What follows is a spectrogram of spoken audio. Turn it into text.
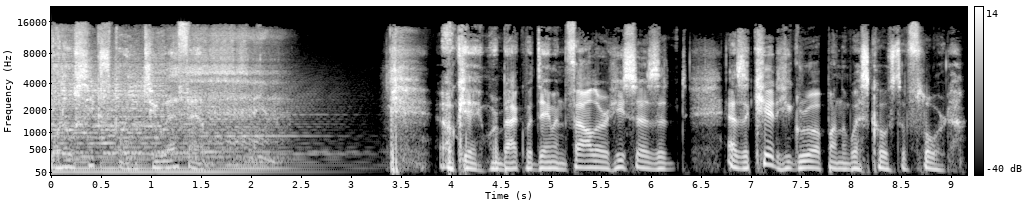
106.2 FM. Okay, we're back with Damon Fowler. He says that as a kid, he grew up on the west coast of Florida.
